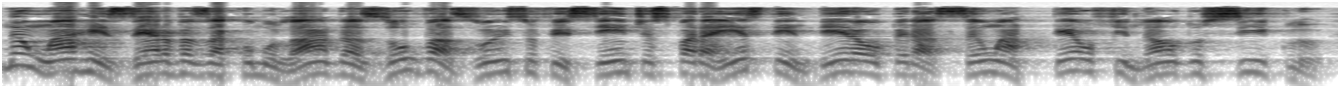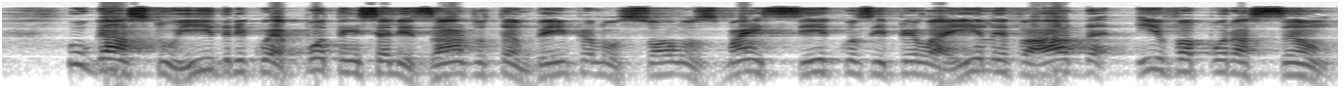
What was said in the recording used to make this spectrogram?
não há reservas acumuladas ou vazões suficientes para estender a operação até o final do ciclo. O gasto hídrico é potencializado também pelos solos mais secos e pela elevada evaporação.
